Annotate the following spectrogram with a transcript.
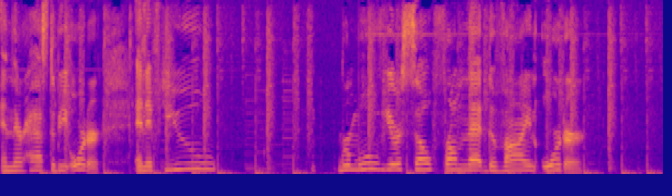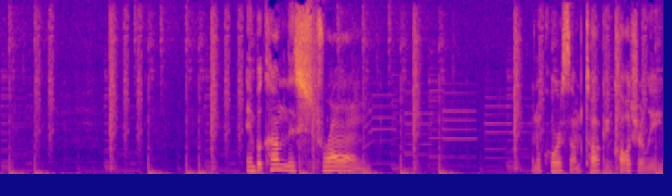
And there has to be order. And if you remove yourself from that divine order and become this strong and of course I'm talking culturally,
